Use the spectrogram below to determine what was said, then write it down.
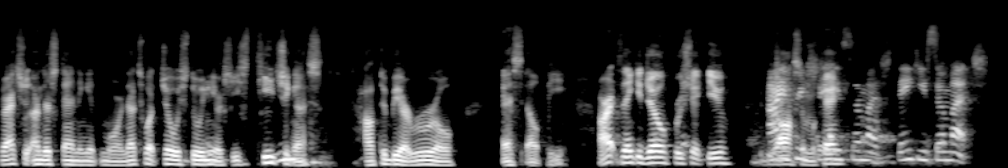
you're actually understanding it more. And that's what Joe is doing here. She's teaching us how to be a rural SLP. All right. Thank you, Joe. Appreciate you. it'd I awesome. Appreciate okay. you so much. Thank you so much.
